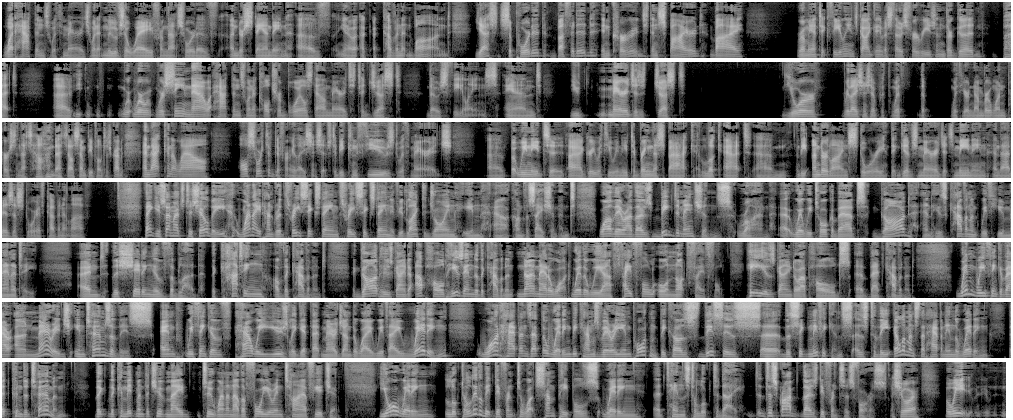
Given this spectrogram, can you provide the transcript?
what happens with marriage when it moves away from that sort of understanding of you know a, a covenant bond. Yes, supported, buffeted, encouraged, inspired by romantic feelings. God gave us those for a reason. They're good, but uh, we're, we're, we're seeing now what happens when a culture boils down marriage to just those feelings, and you marriage is just your relationship with with with your number one person. That's how that's how some people describe it, and that can allow all sorts of different relationships to be confused with marriage. Uh, but we need to, I agree with you, we need to bring this back look at um, the underlying story that gives marriage its meaning, and that is a story of covenant love. Thank you so much to Shelby. 1 800 316 316 if you'd like to join in our conversation. And while there are those big dimensions, Ryan, uh, where we talk about God and his covenant with humanity, and the shedding of the blood, the cutting of the covenant. God who's going to uphold his end of the covenant no matter what, whether we are faithful or not faithful. He is going to uphold uh, that covenant. When we think of our own marriage in terms of this, and we think of how we usually get that marriage underway with a wedding, what happens at the wedding becomes very important because this is uh, the significance as to the elements that happen in the wedding that can determine the, the commitment that you've made to one another for your entire future. Your wedding looked a little bit different to what some people's wedding uh, tends to look today. D- describe those differences for us. Sure. Well, we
